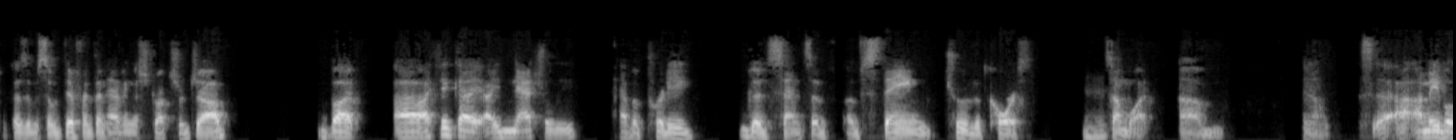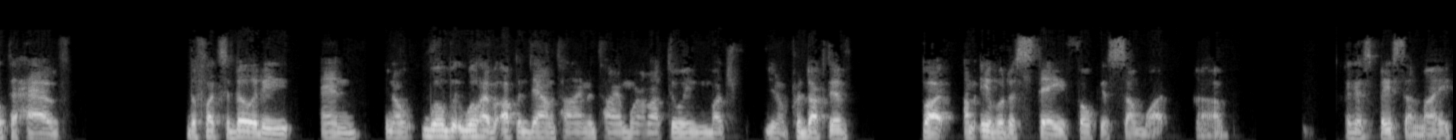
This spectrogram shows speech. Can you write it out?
because it was so different than having a structured job. But uh, I think I, I naturally have a pretty good sense of of staying true to the course mm-hmm. somewhat. Um, you know, I'm able to have the flexibility and you know we'll we'll have up and down time and time where I'm not doing much you know productive, but I'm able to stay focused somewhat. Uh, I guess based on my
